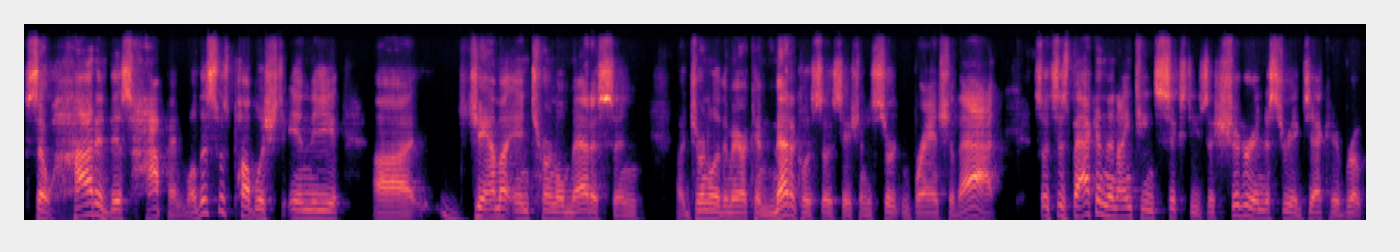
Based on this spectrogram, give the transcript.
So, how did this happen? Well, this was published in the uh, JAMA Internal Medicine, Journal of the American Medical Association, a certain branch of that. So it says back in the 1960s, a sugar industry executive wrote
